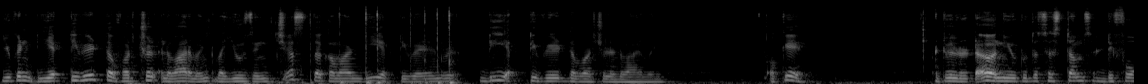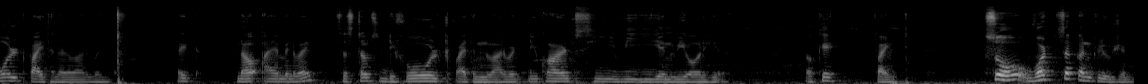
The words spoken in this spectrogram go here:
You can deactivate the virtual environment by using just the command deactivate and deactivate the virtual environment. Okay? It will return you to the system's default python environment. Right? Now i am in my system's default python environment. You can't see venv over here. Okay? Fine so what's the conclusion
